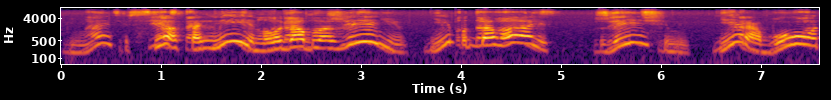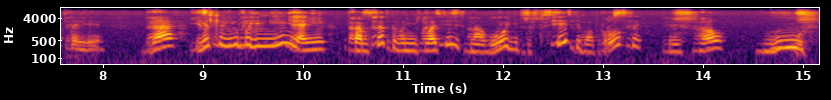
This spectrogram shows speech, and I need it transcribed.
Понимаете, все остальные налогообложению не поддавались, женщины не работали, да, если у них были имения, они там с этого не платились налоги, потому что все эти вопросы решал муж.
